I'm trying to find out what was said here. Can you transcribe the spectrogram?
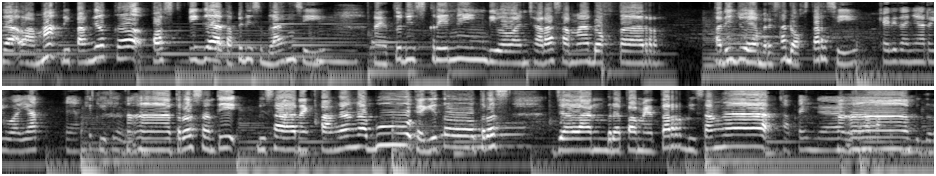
nggak lama dipanggil ke pos ketiga tapi di sebelahnya sih Hmm. Nah itu di screening, diwawancara sama dokter. Tadi juga yang meriksa dokter sih. kayak ditanya riwayat penyakit gitu kan? Nah, terus nanti bisa naik tangga nggak bu, kayak gitu. Terus jalan berapa meter bisa nggak? capek nggak apa-apa. betul.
